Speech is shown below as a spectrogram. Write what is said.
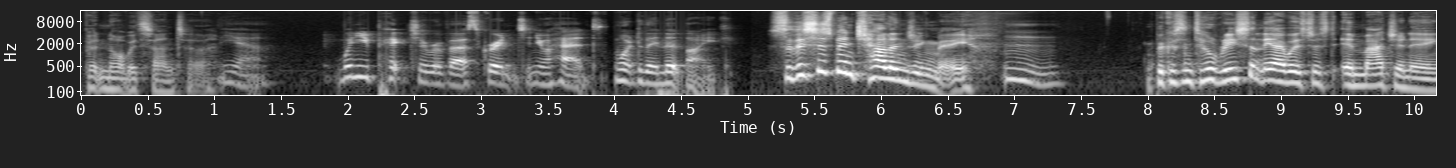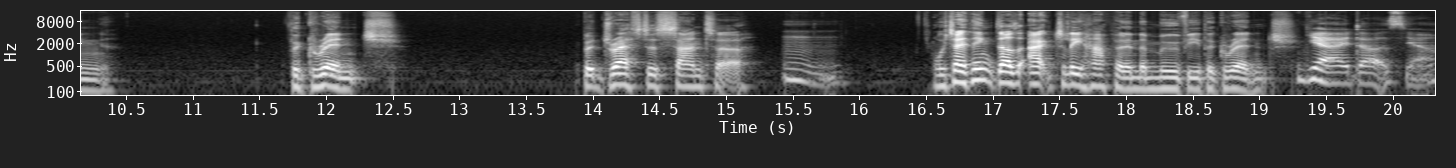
but not with Santa. Yeah. When you picture reverse Grinch in your head, what do they look like? So this has been challenging me mm. because until recently I was just imagining the Grinch, but dressed as Santa, mm. which I think does actually happen in the movie The Grinch. Yeah, it does. Yeah.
